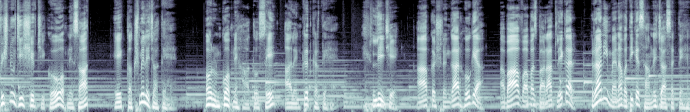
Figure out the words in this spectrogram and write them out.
विष्णु जी शिव जी को अपने साथ एक कक्ष में ले जाते हैं। और उनको अपने हाथों से अलंकृत करते हैं। लीजिए आपका श्रृंगार हो गया। अब आप वापस बारात लेकर रानी मैनावती के सामने जा सकते हैं।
